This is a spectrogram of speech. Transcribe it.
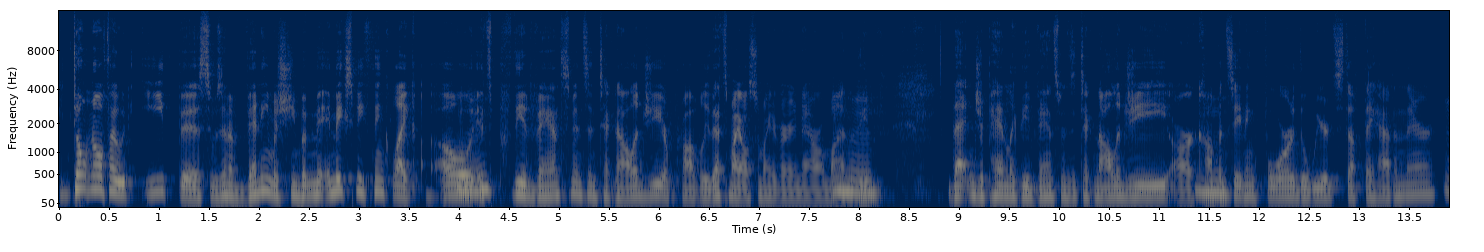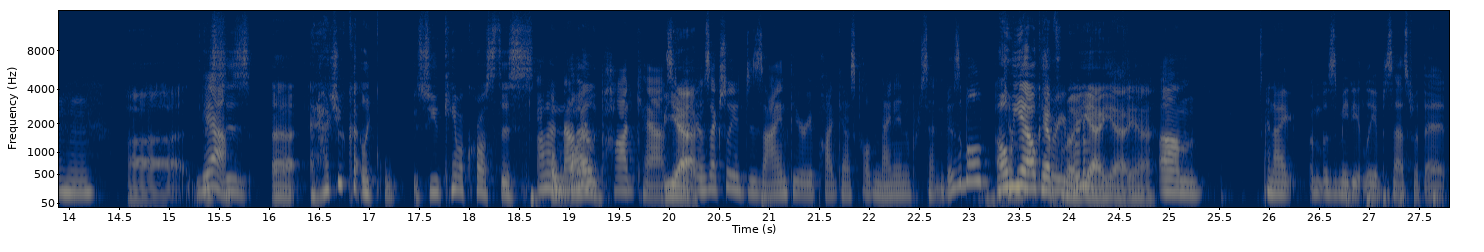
I don't know if I would eat this. It was in a vending machine, but it makes me think like, oh, Mm-hmm. it's the advancements in technology are probably that's my also my very narrow mind. Mm-hmm. The, that in Japan, like the advancements in technology are Mm-hmm. compensating for the weird stuff they have in there. Uh, this Yeah. is uh, and how'd you like? So you came across this On another while- podcast. Yeah. It was actually a design theory podcast called 99% Invisible. Oh I'm yeah, okay, I'm familiar. heard Yeah, yeah, Um, And I was immediately obsessed with it.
